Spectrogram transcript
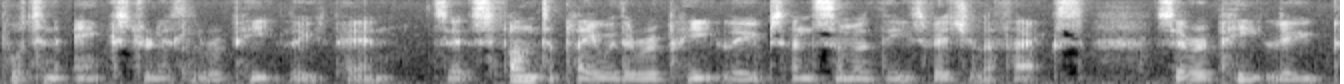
put an extra little repeat loop in. So it's fun to play with the repeat loops and some of these visual effects. So repeat loop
